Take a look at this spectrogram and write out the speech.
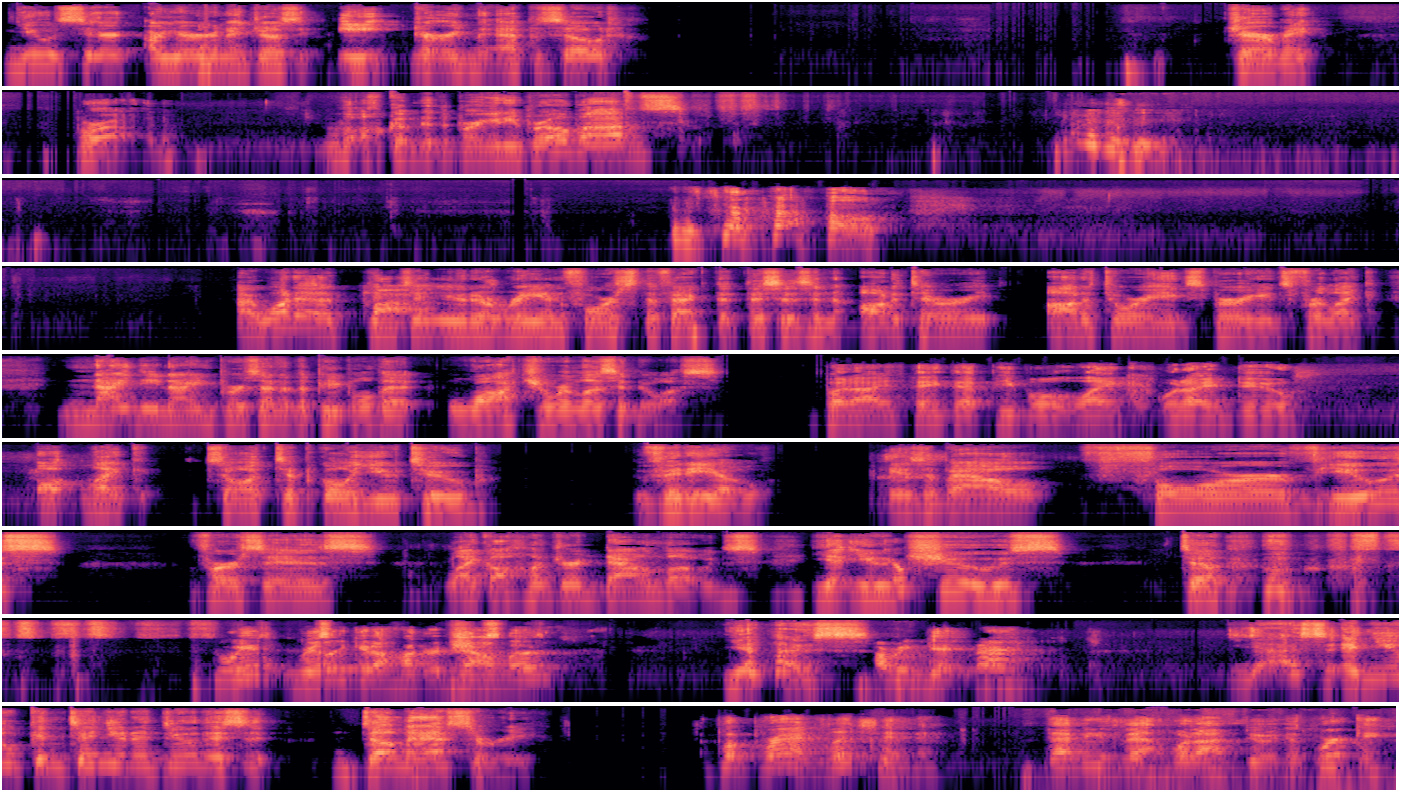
You ser- are you gonna just eat during the episode? Jeremy, Brad. welcome to the Briggity Bro Bobs. I want to continue to reinforce the fact that this is an auditory auditory experience for like 99% of the people that watch or listen to us. but I think that people like what I do. Like so a typical YouTube video is about 4 views versus like a 100 downloads. Yet you choose to Do we really get a 100 downloads? Yes. Are we getting there? Yes, and you continue to do this dumbassery. But Brad, listen. That means that what I'm doing is working.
